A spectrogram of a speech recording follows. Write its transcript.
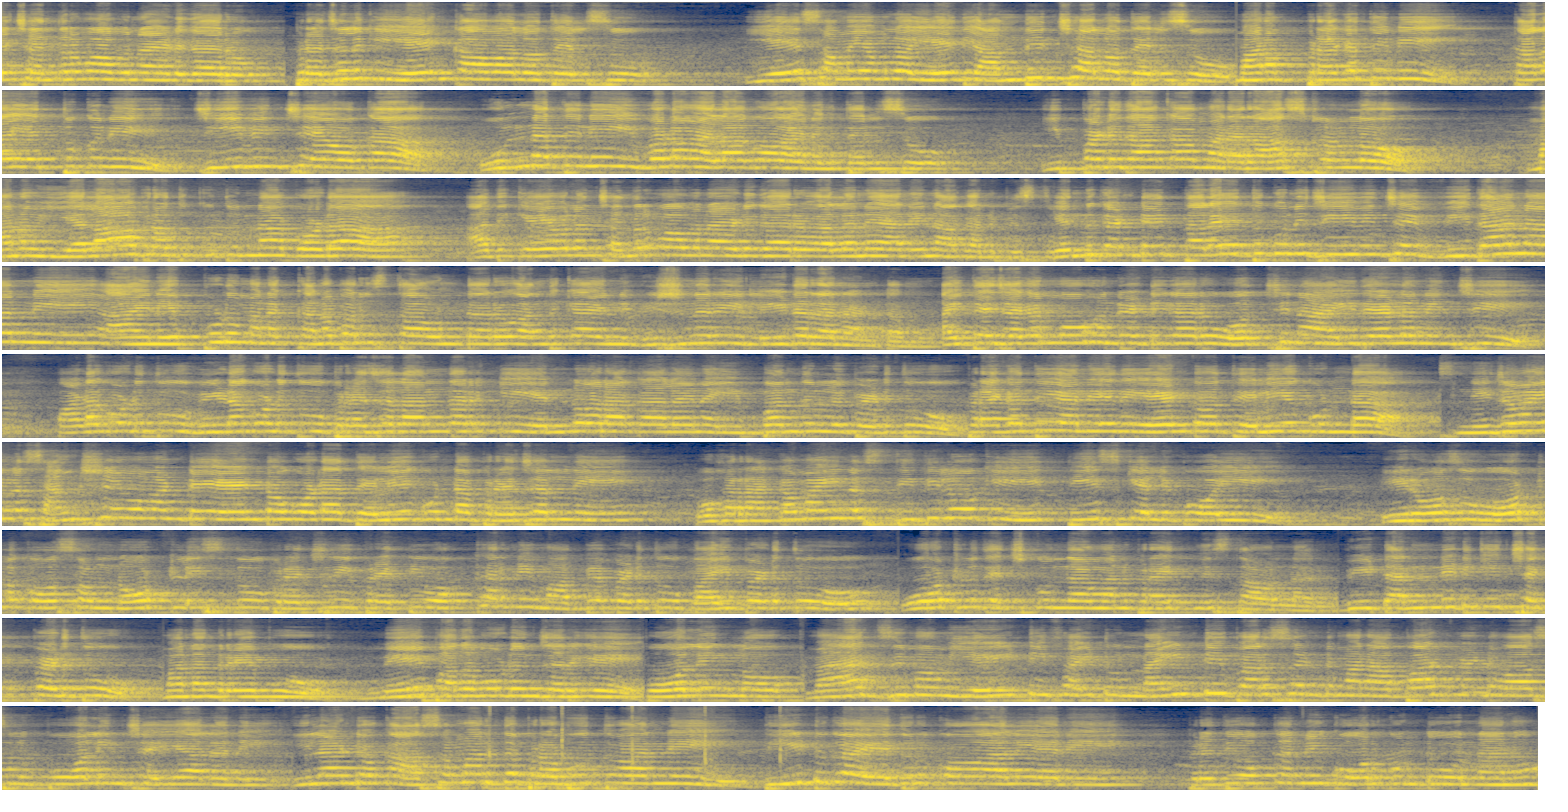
అలాగే చంద్రబాబు నాయుడు గారు ప్రజలకి ఏం కావాలో తెలుసు ఏ సమయంలో ఏది అందించాలో తెలుసు మన ప్రగతిని తల ఎత్తుకుని జీవించే ఒక ఉన్నతిని ఇవ్వడం ఎలాగో ఆయనకు తెలుసు. ఇప్పటిదాకా మన రాష్ట్రంలో మనం ఎలా బ్రతుకుతున్నా కూడా అది కేవలం చంద్రబాబు నాయుడు గారి వల్లనే అని నాకు అనిపిస్తుంది. ఎందుకంటే తల ఆయన ఎప్పుడు మనకు కనపరుస్తూ ఉంటారు అందుకే ఆయన్ని విజనరీ లీడర్ అని అంటాము. అయితే జగన్మోహన్ రెడ్డి గారు వచ్చిన ఐదేళ్ళ నుంచి పడగొడుతూ విడగొడుతూ ప్రజలందరికీ ఎన్నో రకాలైన ఇబ్బందులు పెడుతూ ప్రగతి అనేది ఏంటో తెలియకుండా నిజమైన సంక్షేమం అంటే ఏంటో కూడా తెలియకుండా ప్రజల్ని ఒక రకమైన స్థితిలోకి తీసుకెళ్ళిపోయి ఈరోజు ఓట్ల కోసం నోట్లు ఇస్తూ ప్రతి ప్రతి ఒక్కరిని మభ్యపెడుతూ భయపెడుతూ ఓట్లు తెచ్చుకుందామని ప్రయత్నిస్తా ఉన్నారు. వీటన్నిటికీ చెక్ పెడుతూ మనం రేపు మే పదమూడు జరిగే పోలింగ్లో maximum eighty five to ninety percent మన అపార్ట్మెంట్ వాసులు పోలింగ్ చేయాలని ఇలాంటి ఒక అసమర్థ ప్రభుత్వాన్ని ధీటుగా ఎదుర్కోవాలి అని ప్రతి ఒక్కరిని కోరుకుంటూ ఉన్నాను.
